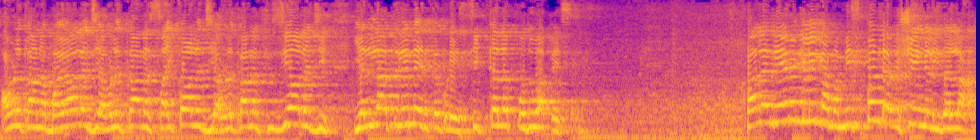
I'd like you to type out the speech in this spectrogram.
அவளுக்கான பயாலஜி அவளுக்கான சைக்காலஜி அவளுக்கான பிசியாலஜி எல்லாத்துலயுமே இருக்கக்கூடிய சிக்கலை பொதுவா பேசுங்க பல நேரங்களில் நம்ம மிஸ் பண்ற விஷயங்கள் இதெல்லாம்.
